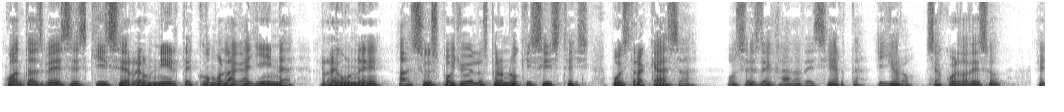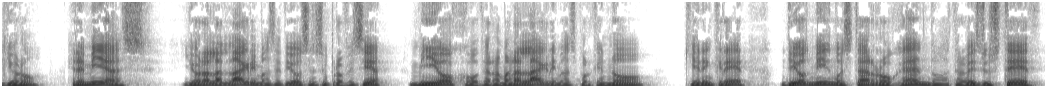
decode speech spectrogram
cuántas veces quise reunirte como la gallina reúne a sus polluelos, pero no quisisteis. Vuestra casa os es dejada desierta. Y lloró. ¿Se acuerda de eso? Él lloró. Jeremías llora las lágrimas de Dios en su profecía. Mi ojo derramará lágrimas porque no quieren creer. Dios mismo está rogando a través de usted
